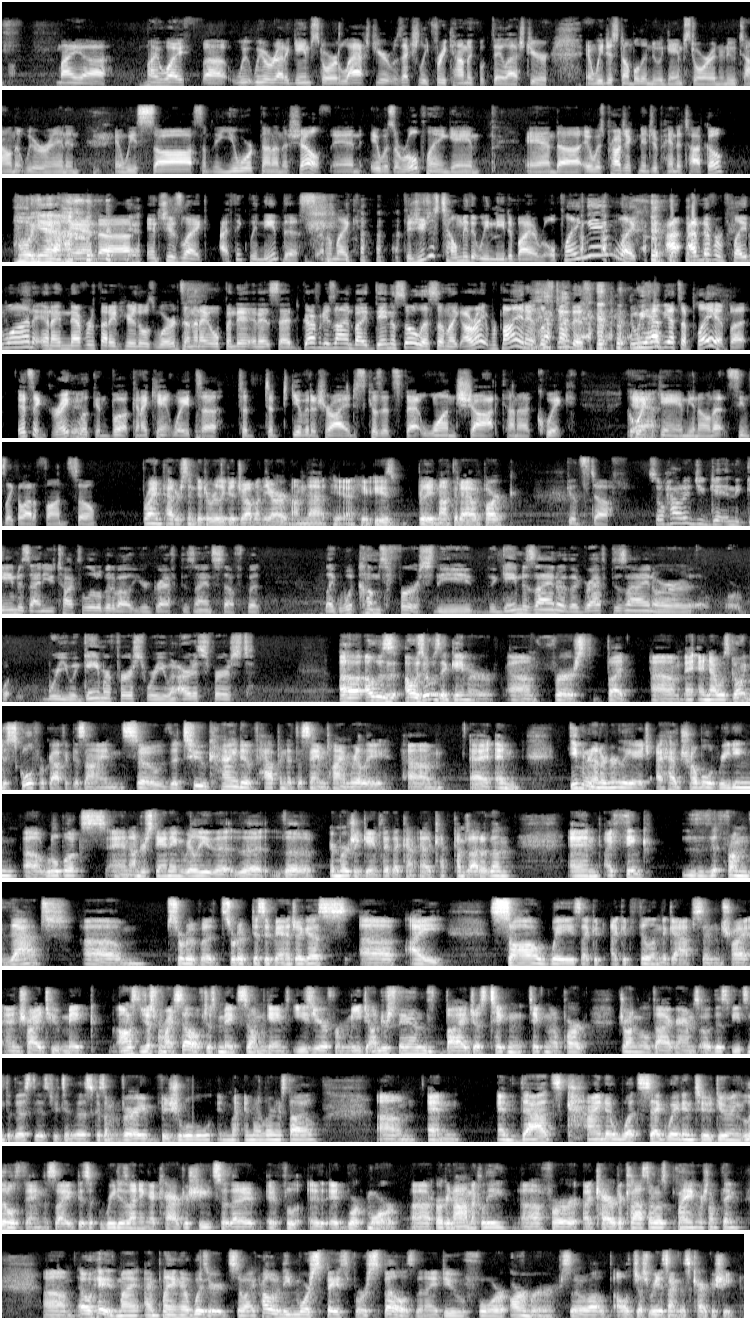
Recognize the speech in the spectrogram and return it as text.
My uh, my wife, uh, we, we were at a game store last year. It was actually free comic book day last year, and we just stumbled into a game store in a new town that we were in, and, and we saw something you worked on on the shelf, and it was a role playing game, and uh, it was Project Ninja Panda Taco, Oh yeah. And uh, yeah. and she was like, I think we need this. And I'm like, Did you just tell me that we need to buy a role playing game? Like I, have never played one, and I never thought I'd hear those words. And then I opened it, and it said graphic design by Daniel Solis. So I'm like, All right, we're buying it. Let's do this. and we have yet to play it, but it's a great yeah. looking book, and I can't wait to to, to give it a try. Just because it's that one shot kind of quick, quick yeah. game. You know, that seems like a lot of fun. So. Brian Patterson did a really good job on the art on that. Yeah, he, he's really knocked it out of the park. Good stuff. So how did you get into game design? You talked a little bit about your graphic design stuff, but like what comes first, the the game design or the graphic design, or or what, were you a gamer first? Were you an artist first? Uh, I was I was always a gamer um, first, but um, and, I was going to school for graphic design, so the two kind of happened at the same time, really. Um, and, and, even at an early age, I had trouble reading uh, rule books and understanding really the the, the emergent gameplay that uh, comes out of them and I think that from that um, sort of a sort of disadvantage, I guess, uh, I saw ways I could I could fill in the gaps and try and try to make honestly just for myself just make some games easier for me to understand by just taking taking them apart, drawing little diagrams. Oh, this feeds into this, this feeds into this because I'm very visual in my in my learning style, um, and and that's kind of what segued into doing little things like redesigning a character sheet so that it it, it worked more uh, ergonomically uh, for a character class I was playing or something um, oh hey, my I'm playing a wizard, so I probably need more space for spells than I do for armor. So I'll, I'll just redesign this character sheet,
